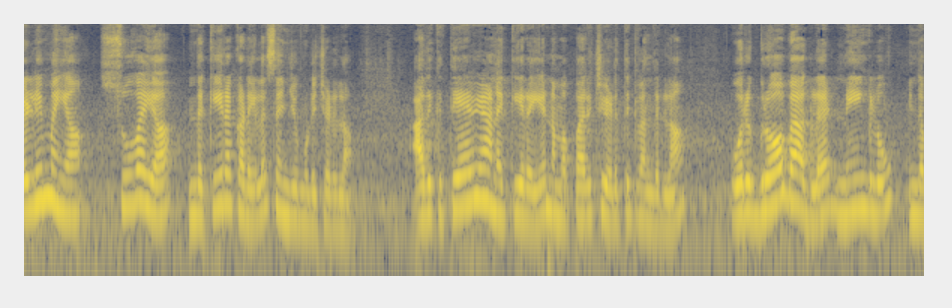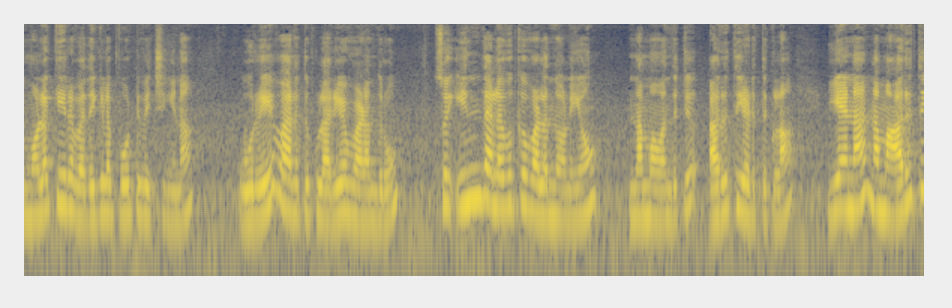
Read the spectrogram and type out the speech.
எளிமையாக சுவையாக இந்த கீரை கடையில் செஞ்சு முடிச்சிடலாம். அதுக்கு தேவையான கீரையை நம்ம பறித்து எடுத்துகிட்டு வந்துடலாம். ஒரு க்ரோ பேக்கில் நீங்களும் இந்த முளைக்கீரை விதைகளை போட்டு வச்சிங்கன்னா ஒரே வாரத்துக்குள்ளாரியே வளர்ந்துரும். ஸோ இந்த அளவுக்கு வளர்ந்தோனையும் நம்ம வந்துட்டு அறுத்து எடுத்துக்கலாம். ஏன்னா நம்ம அறுத்து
